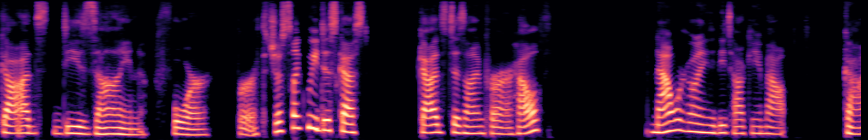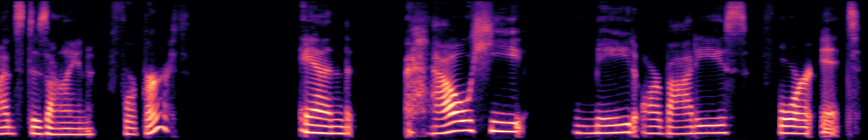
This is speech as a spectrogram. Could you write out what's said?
God's design for birth. Just like we discussed God's design for our health, now we're going to be talking about God's design for birth and how he made our bodies for it.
